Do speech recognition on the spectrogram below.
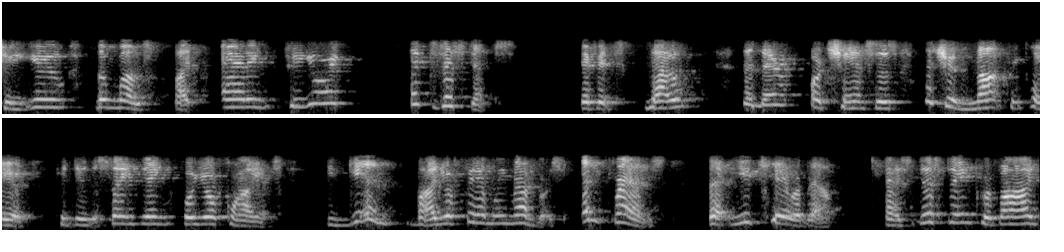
to you the most by adding to your existence. If it's no, then there are chances that you're not prepared to do the same thing for your clients. Begin by your family members and friends that you care about, as this thing provides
